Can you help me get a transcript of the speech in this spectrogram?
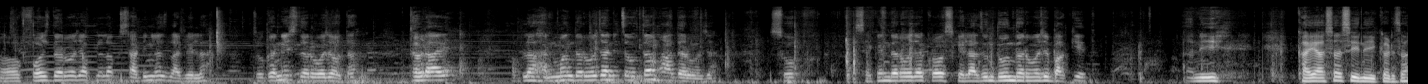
फर्स्ट दरवाजा आपल्याला स्टार्टिंगलाच लागलेला. जो गणेश दरवाजा होता. थर्ड आहे आपला हनुमान दरवाजा आणि चौथा हा दरवाजा. सो सेकंड दरवाजा क्रॉस केला. अजून दोन दरवाजे बाकी आहेत. आणि काही असा सीन आहे इकडचा.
